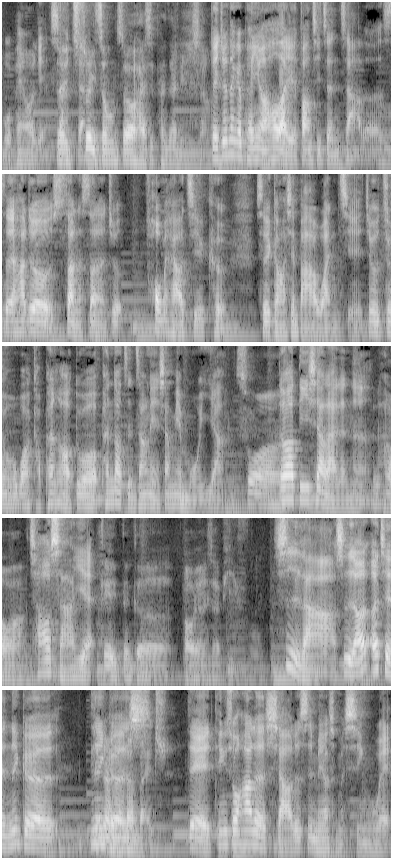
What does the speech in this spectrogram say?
我朋友脸上，所以最终最后还是喷在脸上。对，就那个朋友后来也放弃挣扎了，所以他就算了算了，就后面还要接客，所以赶快先把它完结。就最后哇靠，喷好多，喷到整张脸像面膜一样，不错啊，都要滴下来了呢。很好啊，超傻眼，可以那个保养一下皮肤。是啦，是，而而且那个那个蛋白质。对，听说它的小就是没有什么腥味，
